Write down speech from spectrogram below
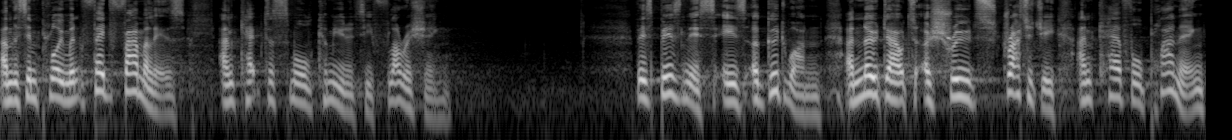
and this employment fed families and kept a small community flourishing. This business is a good one, and no doubt a shrewd strategy and careful planning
